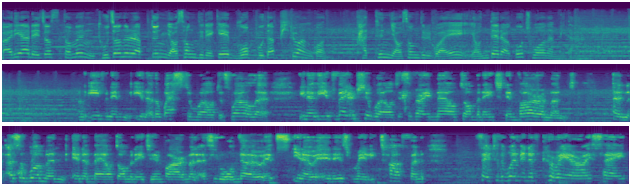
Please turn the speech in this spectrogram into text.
마리아 레저스텀은 도전을 앞둔 여성들에게 무엇보다 필요한 건 같은 여성들과의 연대라고 조언합니다. And even in you know the Western world as well. That you know the adventure world is a very male-dominated environment, and as a woman in a male-dominated environment, as you all know, it's you know it is really tough. And so to the women of Korea, I say,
